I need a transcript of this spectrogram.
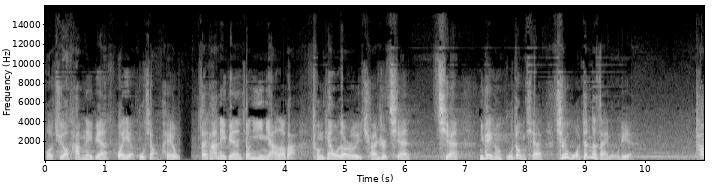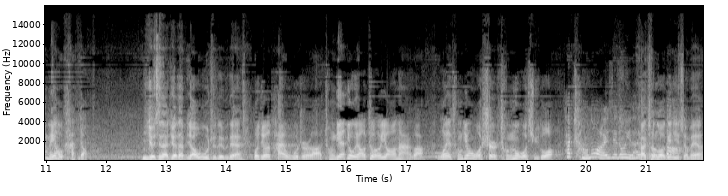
我去到他们那边，我也不想赔。在他那边将近一年了吧，成天我的耳朵里全是钱，钱。你为什么不挣钱？其实我真的在努力，他没有看到。你就现在觉得他比较物质，对不对？我觉得太物质了，成天又要这个又要那个。我也曾经我是承诺过许多，他承诺了一些东西，他他承诺给你？什么呀？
